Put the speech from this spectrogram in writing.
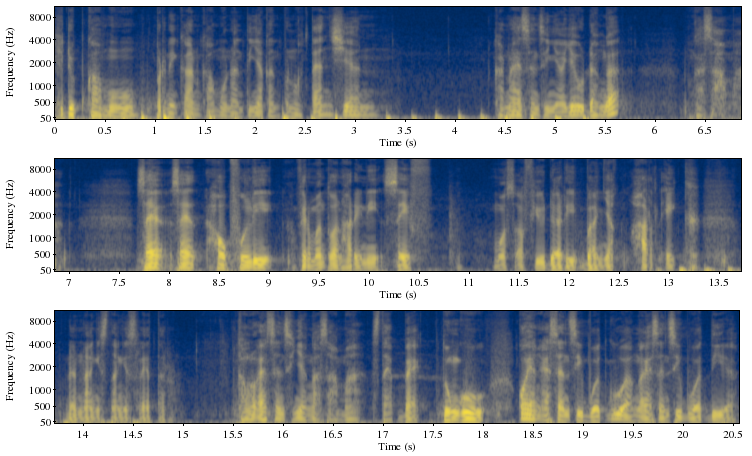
Hidup kamu, pernikahan kamu nantinya akan penuh tension. Karena esensinya aja udah nggak nggak sama. Saya saya hopefully firman Tuhan hari ini save most of you dari banyak heartache dan nangis-nangis later. Kalau esensinya nggak sama, step back, tunggu. Kok yang esensi buat gua nggak esensi buat dia?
